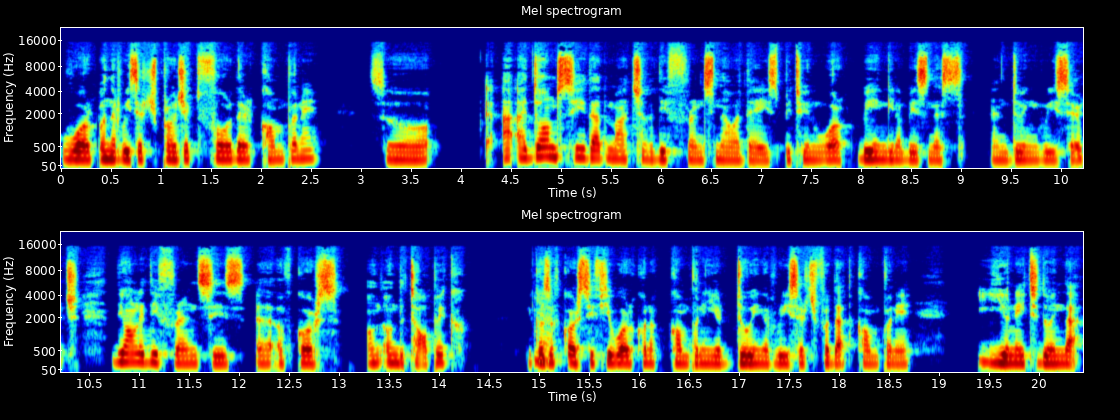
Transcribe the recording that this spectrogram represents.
work on a research project for their company. So I, I don't see that much of a difference nowadays between work, being in a business and doing research. The only difference is, uh, of course, on, on the topic. Because yeah. of course, if you work on a company, you're doing a research for that company. You need to do in that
